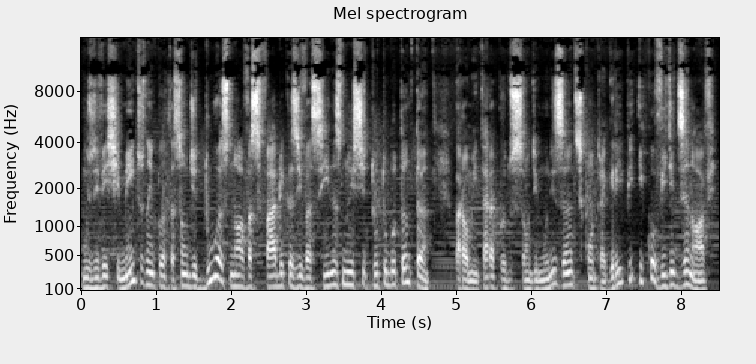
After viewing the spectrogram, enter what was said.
os investimentos na implantação de duas novas fábricas de vacinas no Instituto Butantan para aumentar a produção de imunizantes contra a gripe e Covid-19.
